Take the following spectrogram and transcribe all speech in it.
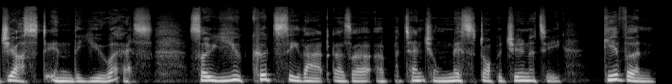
just in the US. So you could see that as a, a potential missed opportunity given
